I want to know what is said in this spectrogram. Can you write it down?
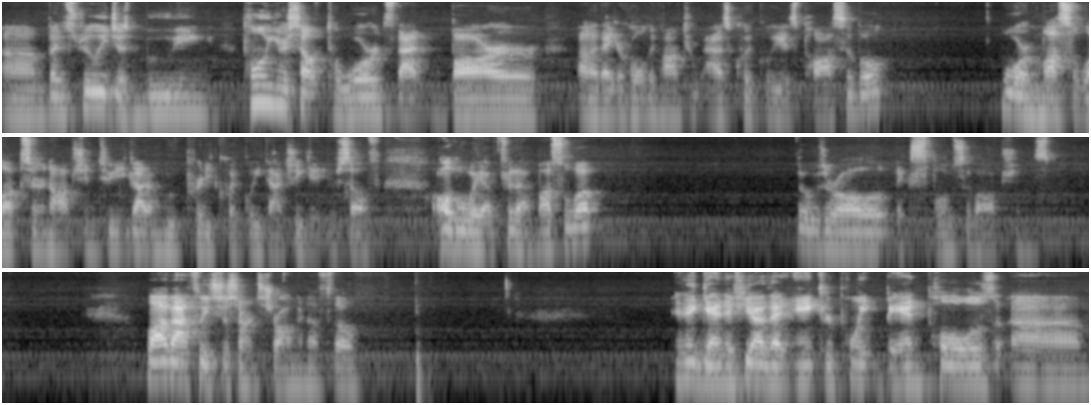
Um, but it's really just moving, pulling yourself towards that bar uh, that you're holding onto as quickly as possible or muscle ups are an option too. You got to move pretty quickly to actually get yourself all the way up for that muscle up. Those are all explosive options. A lot of athletes just aren't strong enough though. And again, if you have that anchor point band pulls um,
